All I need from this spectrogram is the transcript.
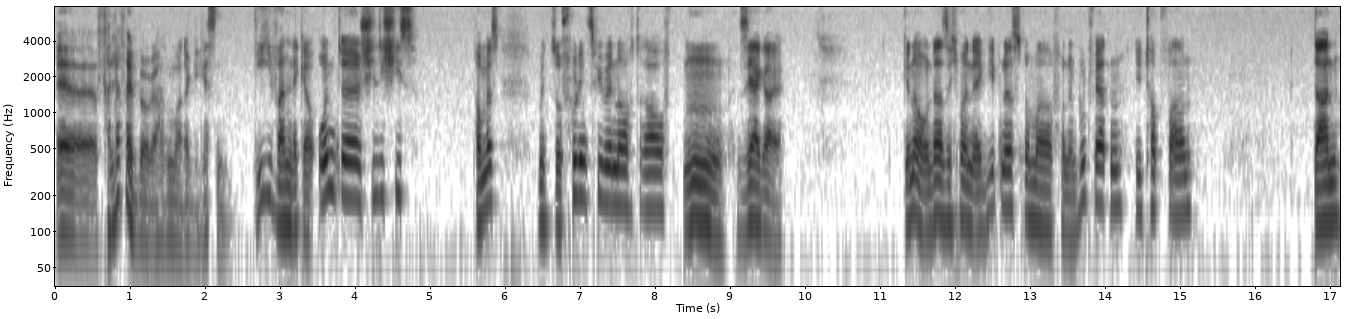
Äh, Falafelburger hatten wir da gegessen. Die waren lecker. Und äh, Chili Cheese Pommes mit so Frühlingszwiebeln noch drauf. Mmh, sehr geil. Genau, und da sich mein Ergebnis nochmal von den Blutwerten, die top waren. Dann.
